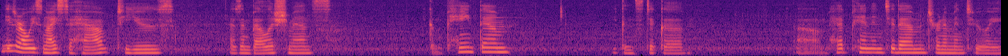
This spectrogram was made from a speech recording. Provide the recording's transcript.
These are always nice to have, to use as embellishments can paint them. You can stick a um, head pin into them and turn them into a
